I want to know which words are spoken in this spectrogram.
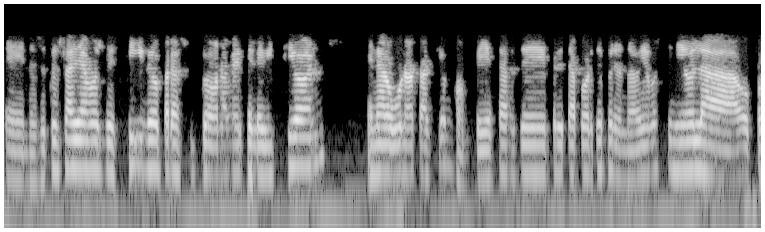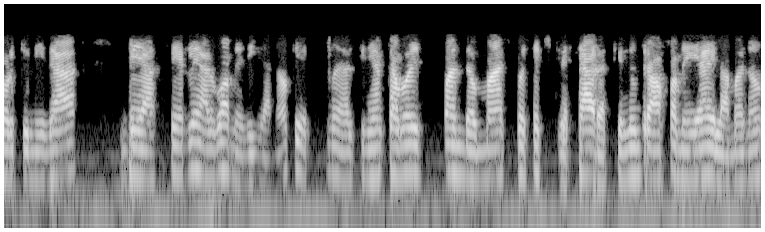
eh, nosotros la habíamos vestido para su programa de televisión en alguna ocasión con piezas de pretaporte, pero no habíamos tenido la oportunidad de hacerle algo a medida, ¿no? Que al fin y al cabo es cuando más puedes expresar, haciendo un trabajo a medida de la mano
